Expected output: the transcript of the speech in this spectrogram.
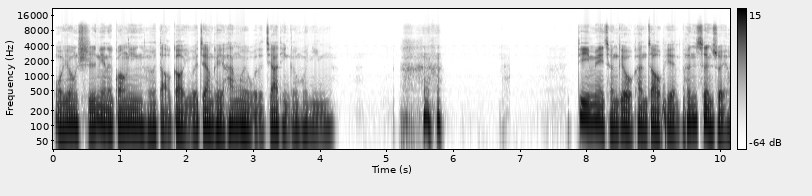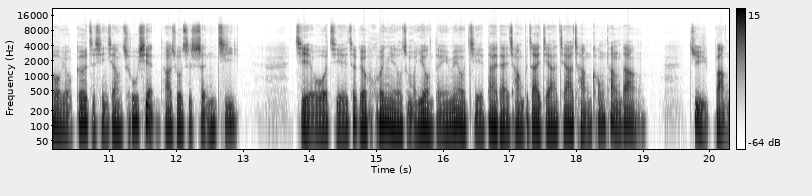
我用十年的光阴和祷告，以为这样可以捍卫我的家庭跟婚姻。弟妹曾给我看照片，喷圣水后有鸽子形象出现，她说是神迹。姐，我结这个婚有什么用？等于没有结。太太常不在家，家常空荡荡。巨棒，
